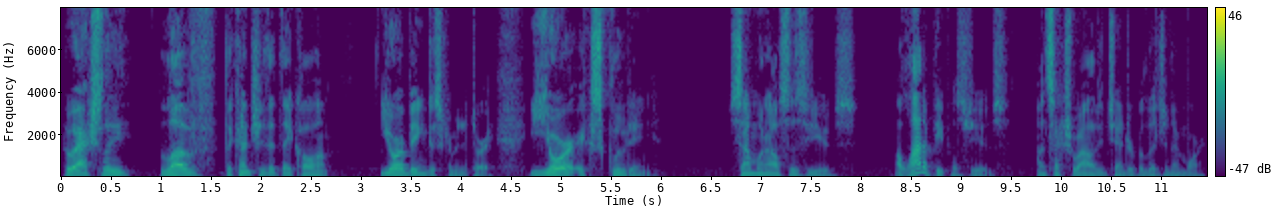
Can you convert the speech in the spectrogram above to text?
who actually love the country that they call home. You're being discriminatory. You're excluding someone else's views, a lot of people's views on sexuality, gender, religion, and more.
